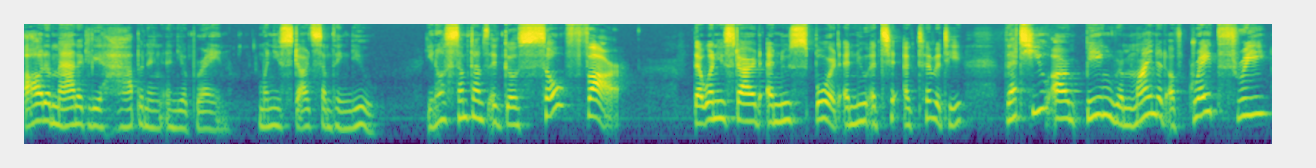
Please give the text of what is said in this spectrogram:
automatically happening in your brain when you start something new? You know, sometimes it goes so far that when you start a new sport, a new activity, that you are being reminded of grade three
